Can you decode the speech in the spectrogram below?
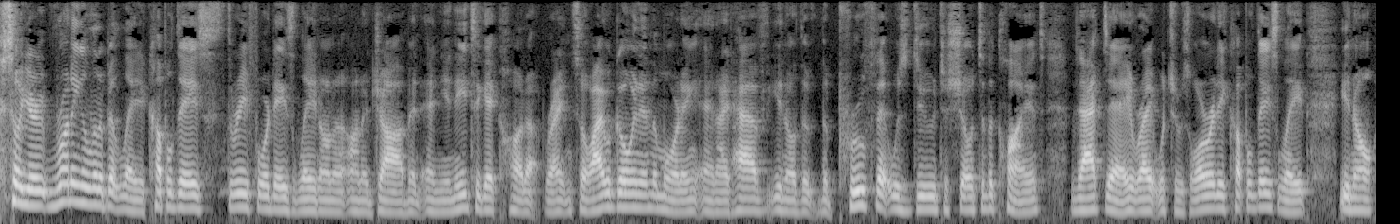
so you're running a little bit late, a couple days, three, four days late on a, on a job, and, and you need to get caught up, right? And so I would go in in the morning and I'd have, you know, the, the proof that was due to show to the client that day, right, which was already a couple days late. You know,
